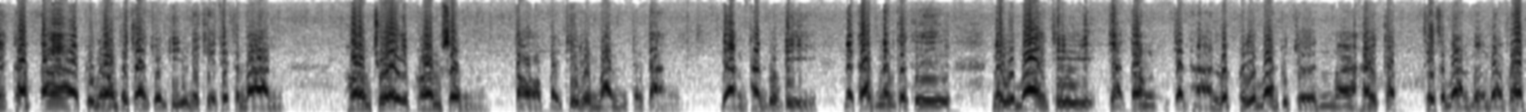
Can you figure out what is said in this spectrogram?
นะครับพี่น้องประชาชนที่อยู่ในเขตเทศบาล พร้อมช่วยพร้อมส่งต่อไปที่โรงพยาบาลต่างๆ อย่างทันท่วงที นะครับ นั่นก็คือนโยบายที่จะต้องจัดหารถพยาบาลฉุกเฉินมาให้กับเทศบาลเมืองบางพลับ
